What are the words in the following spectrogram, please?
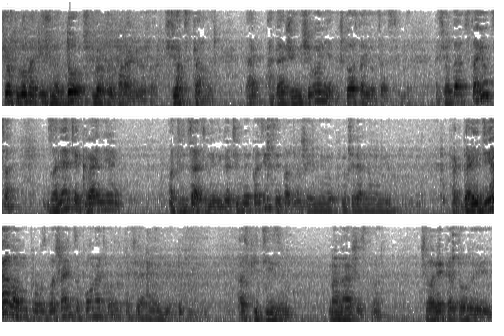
Все, что было написано до четвертого параграфа, все осталось. Так? А дальше ничего нет. И что остается отсюда? А сюда остается занятие крайне отрицательной негативной позиции по отношению к материальному миру. Когда идеалом провозглашается полный отход от материального мира. Аскетизм, монашество, человек, который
